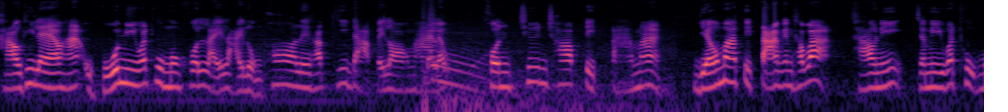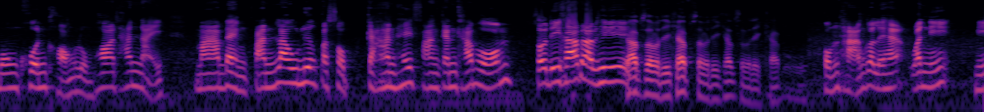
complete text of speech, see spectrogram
คราวที่แล้วฮะโอ้โหมีวัตถุมงคลหลาย ๆ หลวงพ่อเลยครับ ที่ดาบไปลองมาแล้ว คนชื่นชอบติดตามมาก เดี๋ยวมาติดตามกันครับว่าคราวนี้จะมีวัตถุมงคลของหลวงพ่อท่านไหน มาแบ่งปันเล่าเรื่องประสบการณ์ให้ฟังกันครับผม สวัสดีครับดาบทีครับสวัสดีครับ สวัสดีครับ สวัสดีครับ ผมถามก่อนเลยฮะ วันนี้มี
